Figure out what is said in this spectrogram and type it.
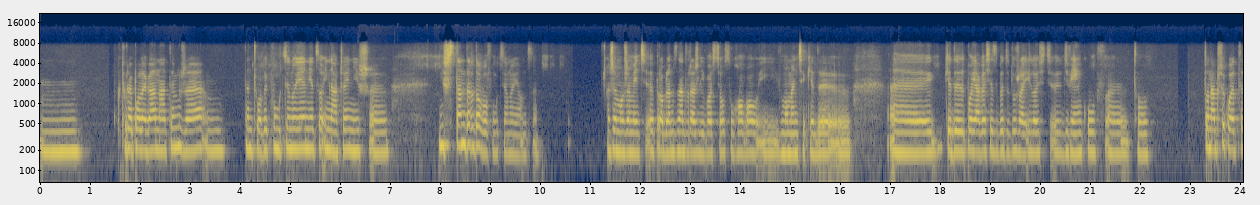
mm, które polega na tym, że mm, ten człowiek funkcjonuje nieco inaczej niż, y, niż standardowo funkcjonujący. Że może mieć problem z nadwrażliwością słuchową i w momencie, kiedy, y, kiedy pojawia się zbyt duża ilość dźwięków, to to na przykład y,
